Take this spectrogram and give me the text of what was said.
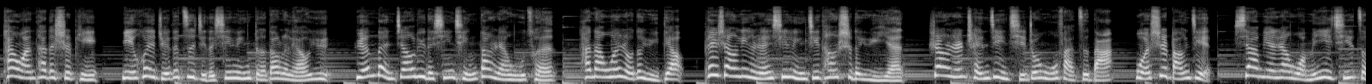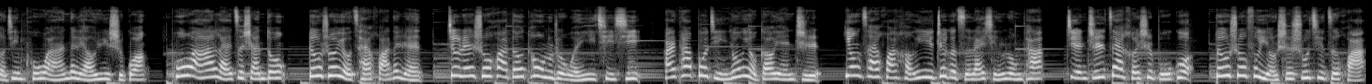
看完他的视频，你会觉得自己的心灵得到了疗愈，原本焦虑的心情荡然无存。他那温柔的语调，配上令人心灵鸡汤式的语言。让人沉浸其中无法自拔。我是榜姐，下面让我们一起走进蒲晚安的疗愈时光。蒲晚安来自山东，都说有才华的人，就连说话都透露着文艺气息。而他不仅拥有高颜值，用才华横溢这个词来形容他，简直再合适不过。都说腹有诗书气自华，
